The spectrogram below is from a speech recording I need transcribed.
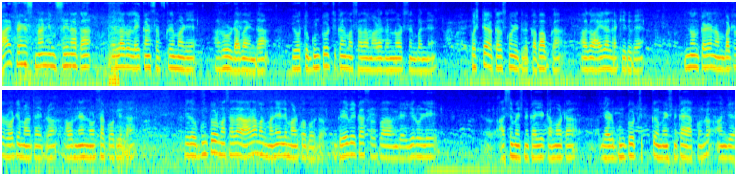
ಹಾಯ್ ಫ್ರೆಂಡ್ಸ್ ನಾನು ನಿಮ್ಮ ಶ್ರೀನಾಥ. ಎಲ್ಲರೂ ಲೈಕ್ ಆ್ಯಂಡ್ ಸಬ್ಸ್ಕ್ರೈಬ್ ಮಾಡಿ ಅರೂರ್ ಡಾಬಾಯಿಂದ ಇವತ್ತು ಗುಂಟೂರು ಚಿಕನ್ ಮಸಾಲ ಮಾಡೋದನ್ನು ನೋಡ್ಸ್ಕೊಂಡು ಬನ್ನಿ. ಫಸ್ಟೇ ಕಲ್ಸ್ಕೊಂಡಿದ್ವಿ ಕಬಾಬ್ಗೆ. ಅದು ಆಯಿಲಲ್ಲಿ ಹಾಕಿದ್ವಿ. ಇನ್ನೊಂದು ಕಡೆ ನಮ್ಮ ಭಟ್ರು ರೋಟಿ ಮಾಡ್ತಾಯಿದ್ರು ಅವ್ರನ್ನೇನು ನೋಡ್ಸೋಕೆ ಹೋಗಲಿಲ್ಲ. ಇದು ಗುಂಟೂರು ಮಸಾಲ ಆರಾಮಾಗಿ ಮನೆಯಲ್ಲಿ ಮಾಡ್ಕೋಬೋದು. ಗ್ರೇವಿಗೆ ಸ್ವಲ್ಪ ಹಂಗೆ ಈರುಳ್ಳಿ ಹಸಿಮೆಣ್ಸಿನ್ಕಾಯಿ ಟೊಮೊಟೊ, ಎರಡು ಗುಂಟೂರು ಚಿಕ್ಕ ಮೆಣಸಿನ್ಕಾಯಿ ಹಾಕ್ಕೊಂಡು ಹಂಗೆ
